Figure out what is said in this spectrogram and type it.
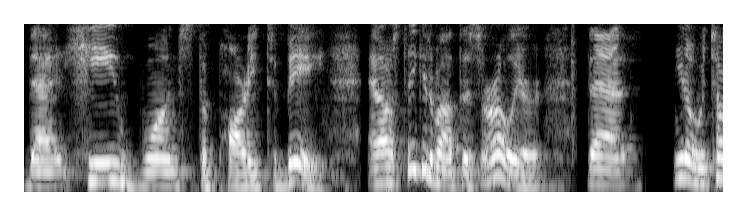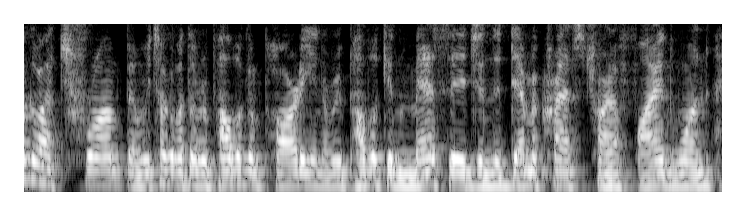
that he wants the party to be. And I was thinking about this earlier that you know, we talk about Trump and we talk about the Republican Party and the Republican message and the Democrats trying to find one.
